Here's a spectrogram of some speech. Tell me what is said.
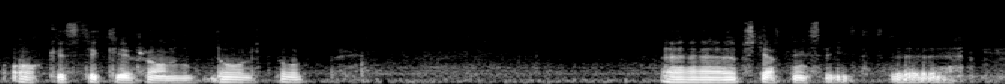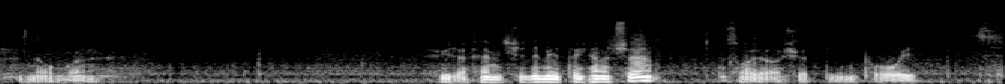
Och ett stycke från Dalstorp eh, uppskattningsvis eh, någon 4-5 kilometer kanske. Så har jag kört in på ett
